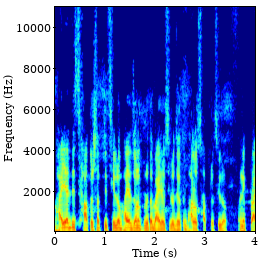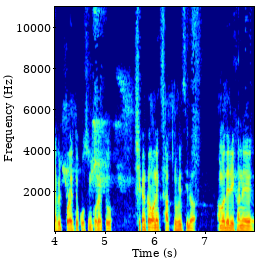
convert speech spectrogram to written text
ভাইয়ার যে ছাত্রছাত্রী ছিল ভাইয়ার জনপ্রিয়তা বাইরেও ছিল যেহেতু ভালো ছাত্র ছিল অনেক প্রাইভেট পড়াইতো কোচিং করাইতো। সেখানকার অনেক ছাত্র হয়েছিল। আমাদের এখানে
